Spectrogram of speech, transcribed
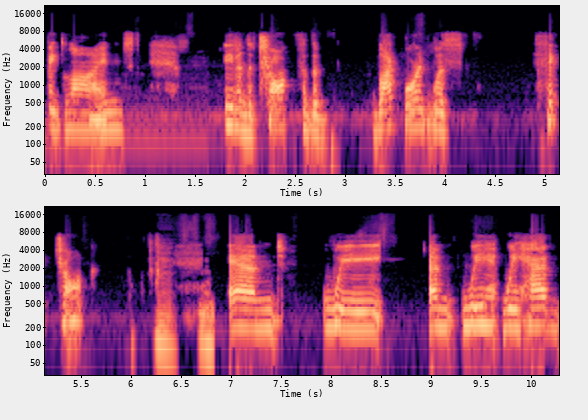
big lines. Even the chalk for the blackboard was thick chalk. Mm-hmm. And we and we we had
